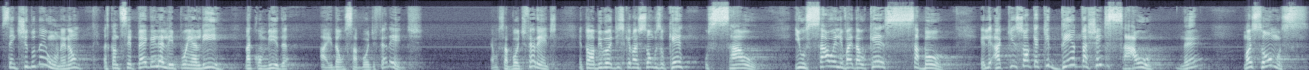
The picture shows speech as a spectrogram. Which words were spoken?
sentido nenhum, não é não? Mas quando você pega ele ali, põe ali na comida, aí dá um sabor diferente. É um sabor diferente. Então a Bíblia diz que nós somos o que? O sal. E o sal ele vai dar o que? Sabor. Ele aqui só que aqui dentro está cheio de sal, né? Nós somos.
